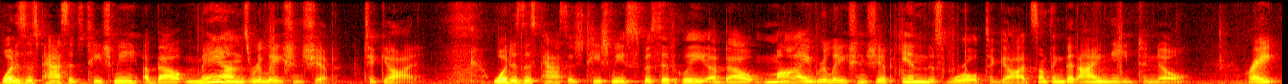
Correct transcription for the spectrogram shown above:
What does this passage teach me about man's relationship to God? What does this passage teach me specifically about my relationship in this world to God? Something that I need to know, right?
